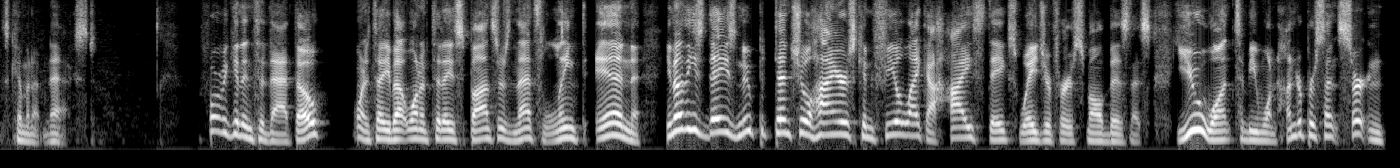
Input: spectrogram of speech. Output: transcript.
is coming up next. Before we get into that though, I want to tell you about one of today's sponsors, and that's LinkedIn. You know, these days, new potential hires can feel like a high stakes wager for a small business. You want to be 100% certain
